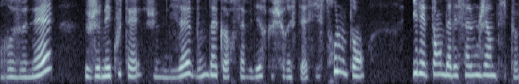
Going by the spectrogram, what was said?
revenaient, je m'écoutais, je me disais, bon d'accord, ça veut dire que je suis restée assise trop longtemps, il est temps d'aller s'allonger un petit peu.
